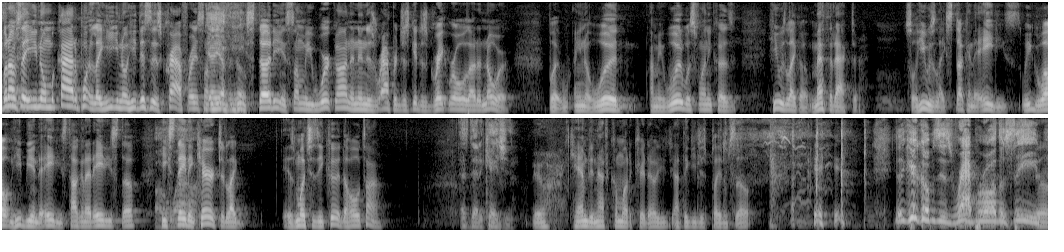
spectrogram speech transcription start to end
But I'm saying, you know, Mekhi had a point. Like he, you know, he this is his craft, right? Something Yeah, yeah, he, he study and something he work on, and then this rapper just get this great role out of nowhere. But you know, Wood, I mean, Wood was funny because he was like a method actor. So he was like stuck in the 80s. We go out and he'd be in the 80s talking that 80s stuff. Oh, he stayed in character like as much as he could the whole time. That's dedication. Yeah. Cam didn't have to come out of character. I think he just played himself. Like, here comes this rapper on the scene, Yeah.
